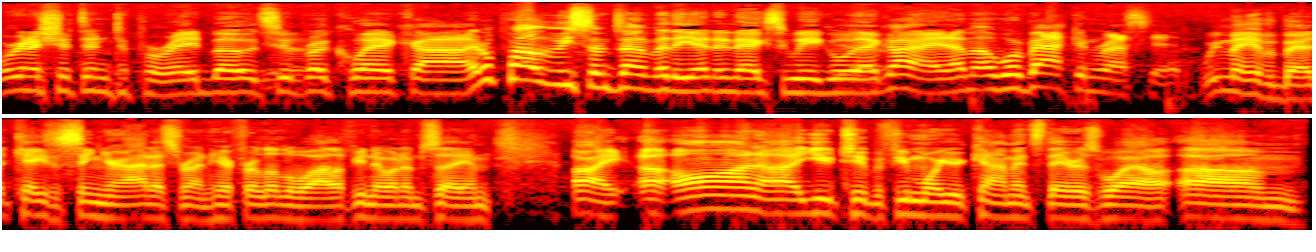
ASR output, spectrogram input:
We're gonna shift into parade mode yeah. super quick. Uh, it'll probably be sometime by the end of next week. We're like, all right, I'm, we're back and rested. We may have a bad case of senioritis around here for a little while, if you know what I'm saying. All right, uh, on uh, YouTube, a few more of your comments there as well. Um,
